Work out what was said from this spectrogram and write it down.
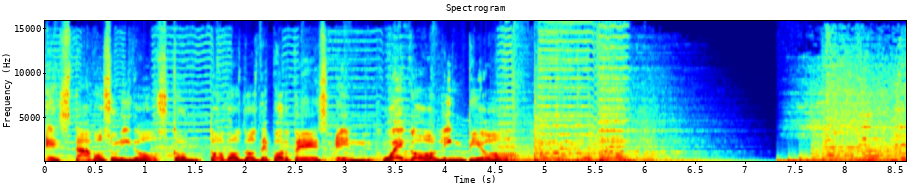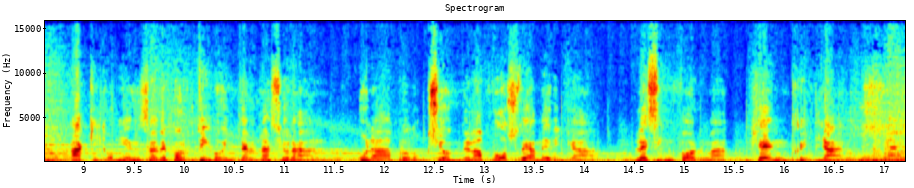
Estados Unidos con todos los deportes en juego limpio. Aquí comienza Deportivo Internacional, una producción de La Voz de América. les informa Henry Llanos.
